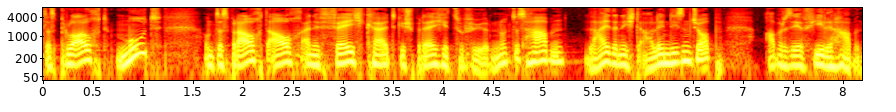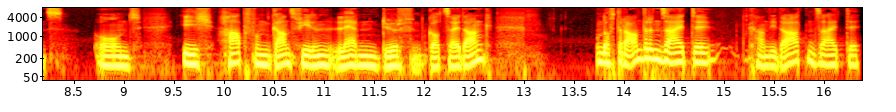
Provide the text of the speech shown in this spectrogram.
Das braucht Mut und das braucht auch eine Fähigkeit, Gespräche zu führen. Und das haben leider nicht alle in diesem Job, aber sehr viele haben es. Und ich habe von ganz vielen lernen dürfen, Gott sei Dank. Und auf der anderen Seite, Kandidatenseite,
